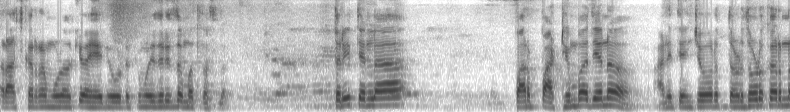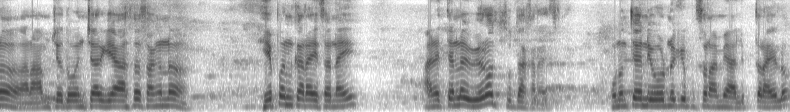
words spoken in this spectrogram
राजकारणामुळं किंवा हे निवडणुकीमुळे जरी जमत नसलं तरी त्यांना फार पाठिंबा देणं आणि त्यांच्यावर तडजोड करणं आणि आमचे दोन चार घ्या असं सांगणं हे पण करायचं नाही आणि त्यांना विरोधसुद्धा करायचा म्हणून त्या निवडणुकीपासून आम्ही अलिप्त राहिलो.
